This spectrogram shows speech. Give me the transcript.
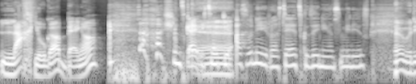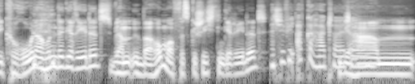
Lach-Yoga, Banger. Ich finde es geil. Ich zeig Äh. dir. Achso, nee, du hast ja jetzt gesehen, die ganzen Videos. Wir haben über die Corona-Hunde geredet. Wir haben über Homeoffice-Geschichten geredet. Hat schon viel abgehakt heute. Wir haben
